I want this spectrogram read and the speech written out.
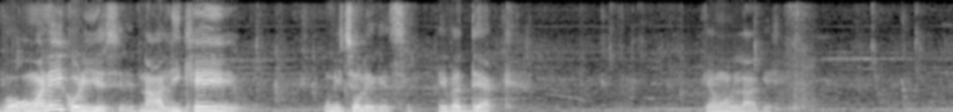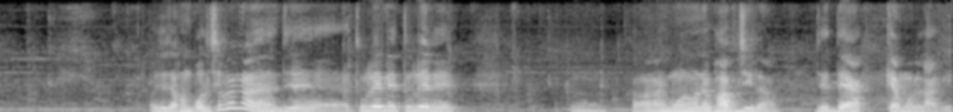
ভগবানেই করিয়েছে না লিখেই উনি চলে গেছে। এবার দেখ কেমন লাগে। ওই যে যখন বলছিল না যে তুলে নে তুলে নে। তখন আমি মনে মনে ভাবছিলাম। যে দেখ কেমন লাগে।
